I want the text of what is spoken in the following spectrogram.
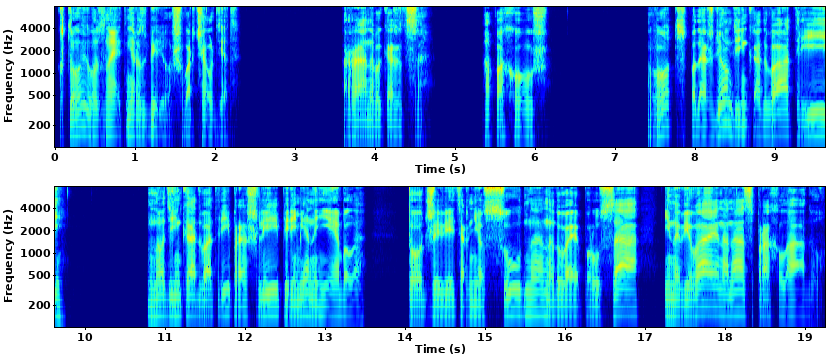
«Кто его знает, не разберешь», — ворчал дед. «Рано бы, кажется, а похож. Вот, подождем денька два-три». Но денька два-три прошли, перемены не было. Тот же ветер нес судно, надувая паруса и навевая на нас прохладу.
